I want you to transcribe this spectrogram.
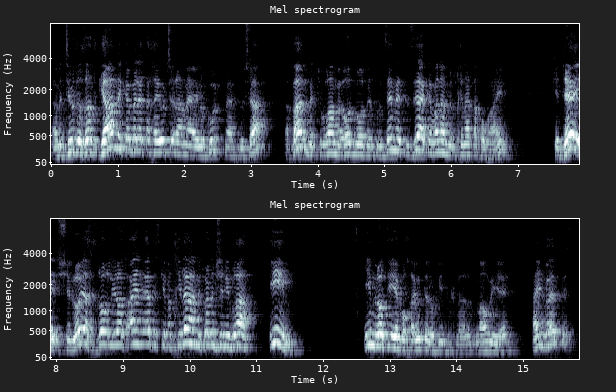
והמציאות הזאת גם מקבלת החיות שלה מהאלוקות, מהקדושה, אבל בצורה מאוד מאוד מצומצמת, זה הכוונה בבחינת אחוריים. כדי שלא יחזור להיות עין ואפס כמתחילה מקודם שנברא. אם, אם לא תהיה בו חיות אלוקית בכלל, אז מה הוא יהיה? עין ואפס.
